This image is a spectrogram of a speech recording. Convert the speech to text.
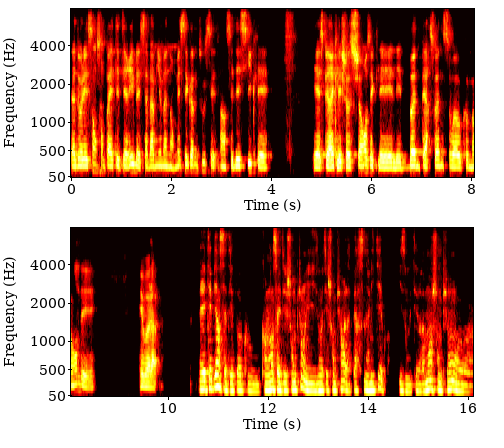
d'adolescence n'ont pas été terribles et ça va mieux maintenant. Mais c'est comme tout, c'est des cycles et, et, espérer que les choses changent et que les, les bonnes personnes soient aux commandes. Et, et voilà. Elle était bien cette époque où, quand Lens a été champion, ils ont été champions à la personnalité. Quoi. Ils ont été vraiment champions euh,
